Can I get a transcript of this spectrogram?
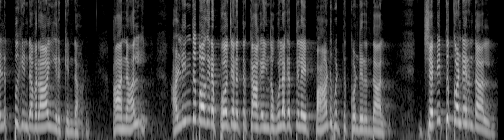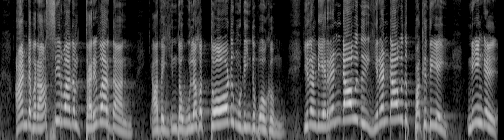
எழுப்புகின்றவராய் இருக்கின்றார் ஆனால் அழிந்து போகிற போஜனத்திற்காக இந்த உலகத்திலே பாடுபட்டு கொண்டிருந்தால் ஜெபித்து கொண்டிருந்தால் ஆண்டவர் ஆசீர்வாதம் தருவார்தான். அவை இந்த உலகத்தோடு முடிந்து போகும். இதனுடைய இரண்டாவது இரண்டாவது பகுதியை நீங்கள்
